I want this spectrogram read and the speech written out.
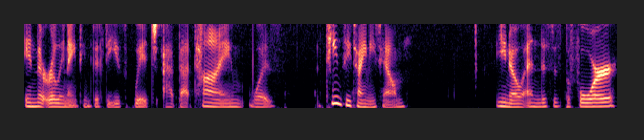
in the early 1950s, which at that time was a teensy tiny town. You know, and this is before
